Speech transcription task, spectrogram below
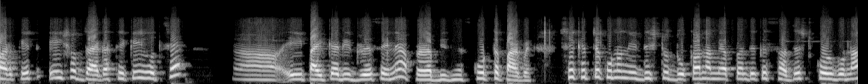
মার্কেট, এইসব জায়গা থেকেই হচ্ছে এই পাইকারি ড্রেস এনে আপনারা বিজনেস করতে পারবেন। সেক্ষেত্রে কোনো নির্দিষ্ট দোকান আমি আপনাদেরকে সাজেস্ট করব না,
